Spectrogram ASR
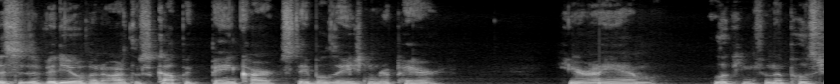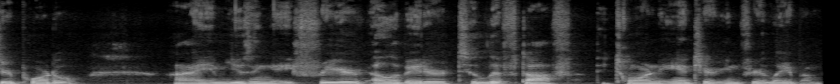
This is a video of an arthroscopic Bankart stabilization repair. Here I am looking from the posterior portal. I am using a freer elevator to lift off the torn anterior inferior labrum.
